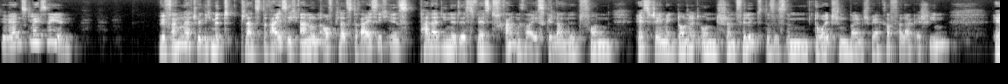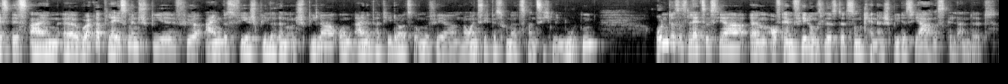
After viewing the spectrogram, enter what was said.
Wir werden es gleich sehen. Wir fangen natürlich mit Platz 30 an und auf Platz 30 ist Paladine des Westfrankenreichs gelandet von S.J. McDonald und Shem Phillips. Das ist im Deutschen beim Schwerkraft Verlag erschienen. Es ist ein äh, Worker-Placement-Spiel für ein bis vier Spielerinnen und Spieler und eine Partie dauert so ungefähr 90 bis 120 Minuten. Und es ist letztes Jahr ähm, auf der Empfehlungsliste zum Kennerspiel des Jahres gelandet.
